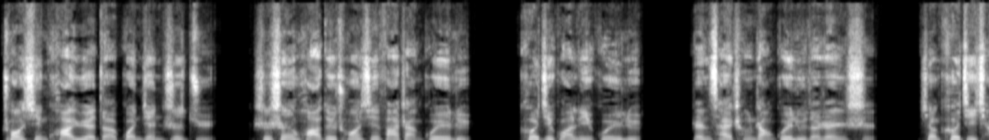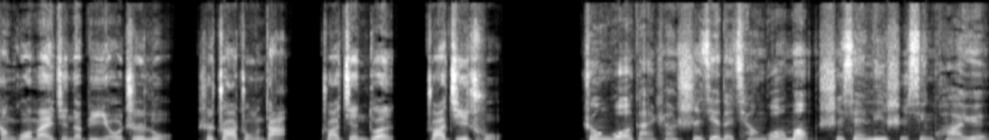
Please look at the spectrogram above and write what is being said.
创新跨越的关键之举是深化对创新发展规律、科技管理规律、人才成长规律的认识。向科技强国迈进的必由之路是抓重大、抓尖端、抓基础。中国赶上世界的强国梦实现历史性跨越，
